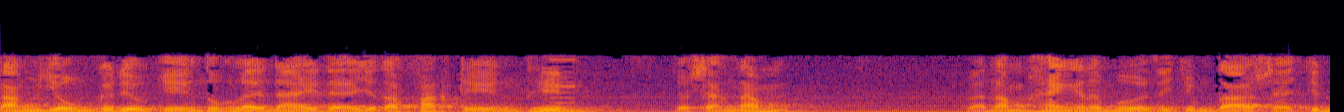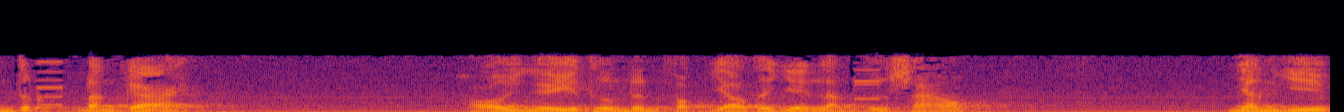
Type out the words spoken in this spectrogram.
tận dụng cái điều kiện thuận lợi này để chúng ta phát triển thêm cho sang năm. Và năm 2010 thì chúng ta sẽ chính thức đăng cai. Hội nghị thượng đỉnh Phật giáo thế giới lần thứ sáu. Nhân dịp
